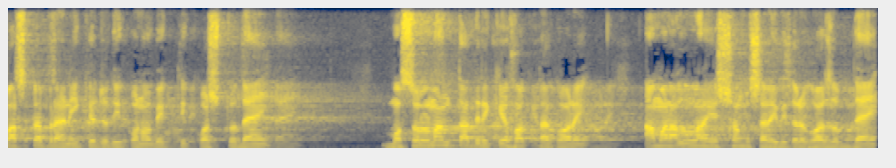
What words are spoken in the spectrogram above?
পাঁচটা প্রাণীকে যদি কোনো ব্যক্তি কষ্ট দেয় মুসলমান তাদেরকে হত্যা করে। আমার আল্লাহ এর সংসারের ভিতরে গজব দেয়।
